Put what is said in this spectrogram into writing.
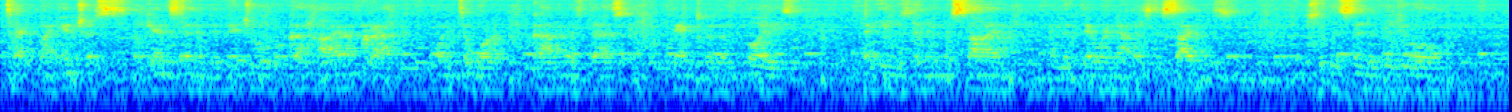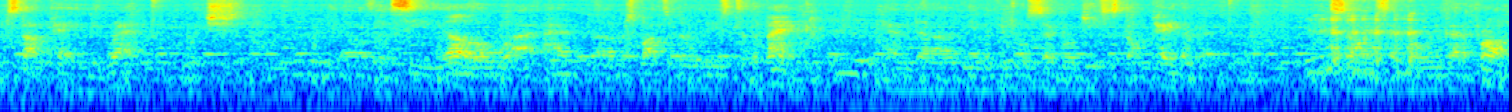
protect my interests against an individual who got high on crack, went to work, got on his desk, and proclaimed to his employees that he was the new Messiah and that they were now his disciples. So this individual stopped paying me rent, which, you know, as a CEO, I had uh, responsibilities to the bank. And uh, the individual said, well, Jesus don't pay the rent. And so I said, well, we've got a problem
